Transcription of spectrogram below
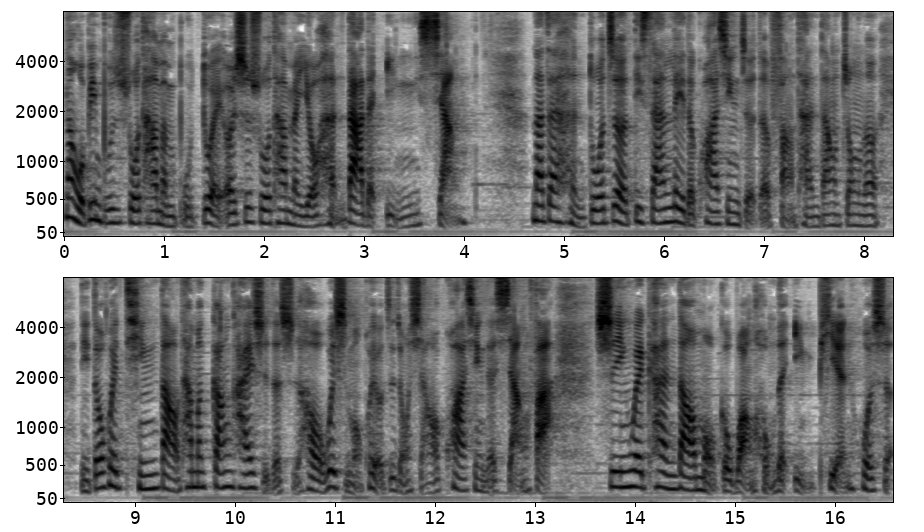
那我并不是说他们不对，而是说他们有很大的影响。那在很多这第三类的跨性者的访谈当中呢，你都会听到他们刚开始的时候为什么会有这种想要跨性的想法，是因为看到某个网红的影片，或是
